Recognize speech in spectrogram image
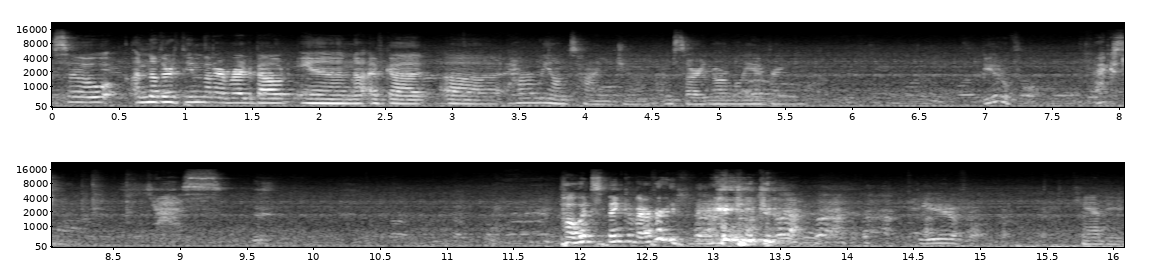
So another theme that I read about, and I've got, uh, how are we on time, Joan? I'm sorry, normally I bring, beautiful, excellent, yes. Poets think of everything. beautiful, candy.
